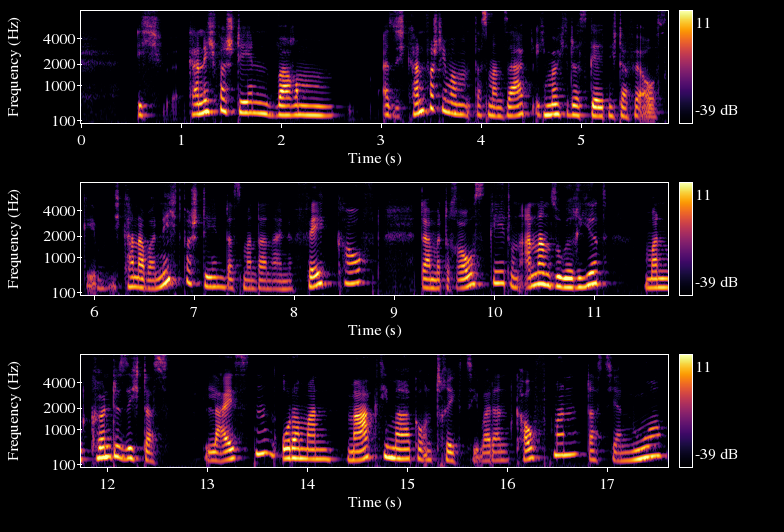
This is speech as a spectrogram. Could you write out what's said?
Ich kann nicht verstehen, warum also ich kann verstehen, dass man sagt, ich möchte das Geld nicht dafür ausgeben. Ich kann aber nicht verstehen, dass man dann eine Fake kauft, damit rausgeht und anderen suggeriert, man könnte sich das leisten oder man mag die Marke und trägt sie, weil dann kauft man das ja nur,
